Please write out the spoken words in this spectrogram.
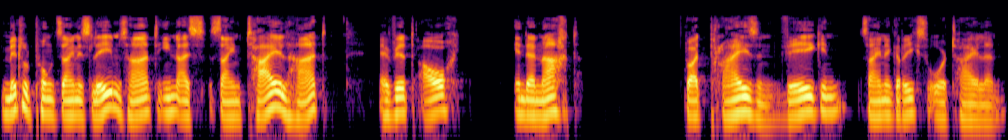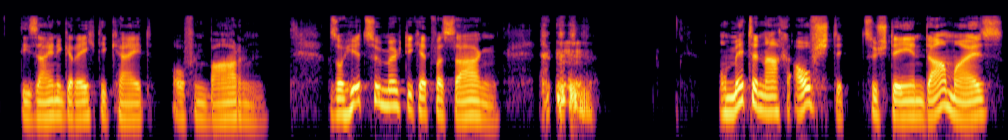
Mittelpunkt seines Lebens hat, ihn als sein Teil hat, er wird auch in der Nacht Gott preisen wegen seiner Gerichtsurteile, die seine Gerechtigkeit offenbaren. Also hierzu möchte ich etwas sagen. Um Mitternacht aufzustehen damals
